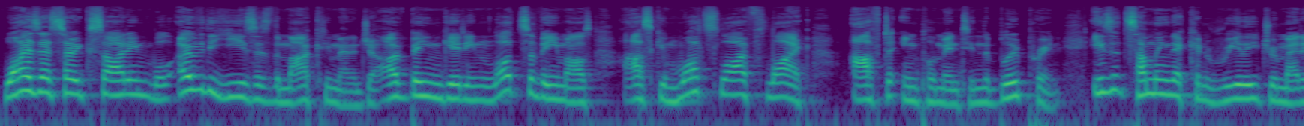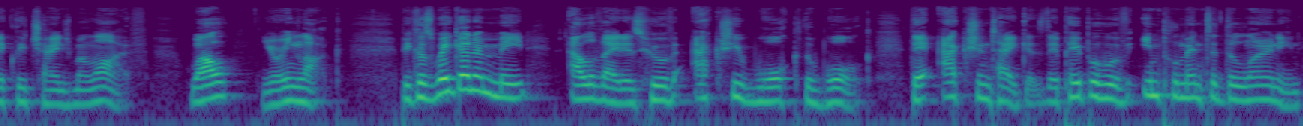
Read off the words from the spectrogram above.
Why is that so exciting? Well, over the years as the marketing manager, I've been getting lots of emails asking what's life like after implementing the blueprint. Is it something that can really dramatically change my life? Well, you're in luck because we're going to meet elevators who have actually walked the walk. They're action takers. They're people who have implemented the learning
